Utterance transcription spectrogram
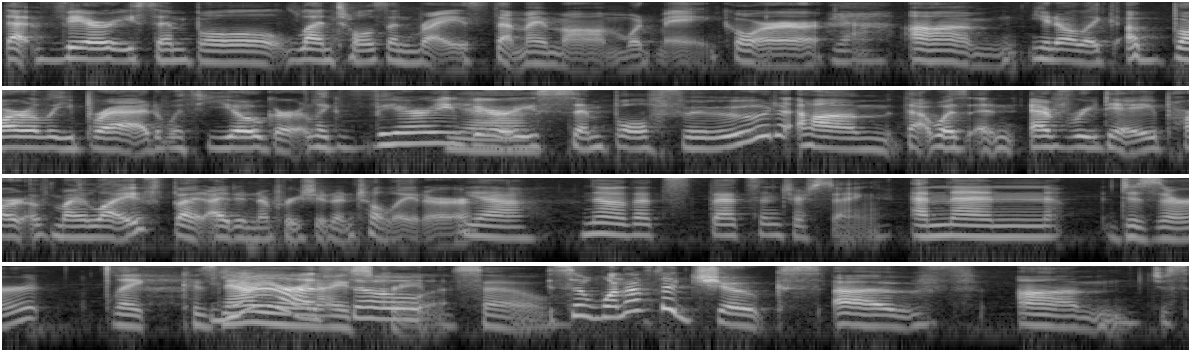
that very simple lentils and rice that my mom would make or Yeah. um you know like a barley bread with yogurt like very Yeah. very simple food um that was an everyday part of my life but i didn't appreciate it until later Yeah. No, that's that's interesting. And then dessert, like because now you're Yeah, ice so- cream. So So one of the jokes of um, just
